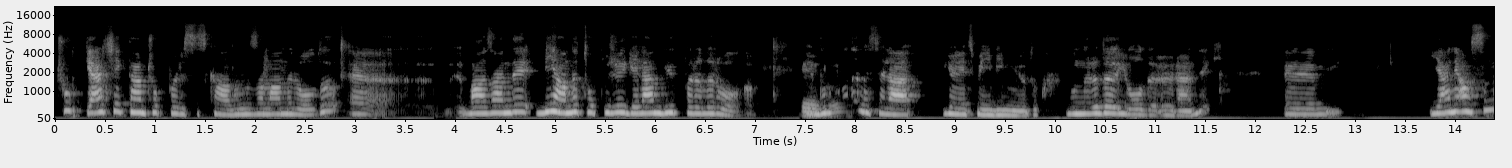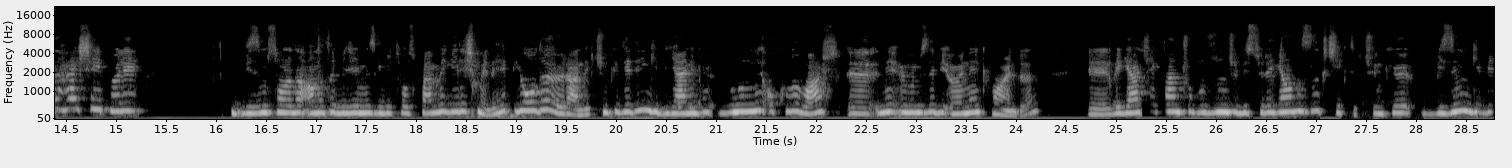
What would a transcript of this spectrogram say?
çok gerçekten çok parasız kaldığımız zamanlar oldu. E, bazen de bir anda topluca gelen büyük paralar oldu. E, bunu da mesela yönetmeyi bilmiyorduk. Bunları da yolda öğrendik. E, yani aslında her şey böyle bizim sonradan anlatabileceğimiz gibi toz pembe gelişmedi. Hep yolda öğrendik. Çünkü dediğin gibi yani bunun ne okulu var e, ne önümüzde bir örnek vardı. E, ve gerçekten çok uzunca bir süre yalnızlık çektik. Çünkü bizim gibi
